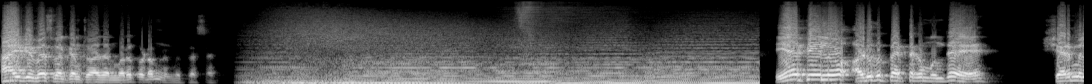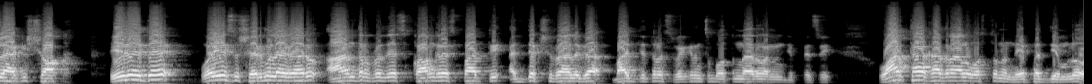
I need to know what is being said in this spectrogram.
హాయ్ వ్యూవర్స్ వెల్కమ్ టు అదన్ మరొకడం నేను ప్రసాద్ ఏపీలో అడుగు పెట్టక ముందే షర్మిలాకి షాక్ ఏదైతే వైఎస్ షర్మిల గారు ఆంధ్రప్రదేశ్ కాంగ్రెస్ పార్టీ అధ్యక్షురాలుగా బాధ్యతలు స్వీకరించబోతున్నారు అని చెప్పేసి వార్తా కథనాలు వస్తున్న నేపథ్యంలో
